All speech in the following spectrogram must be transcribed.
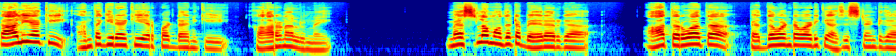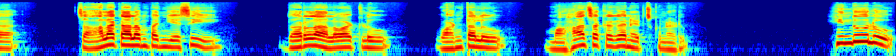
కాలియాకి అంత గిరాకీ ఏర్పడడానికి కారణాలున్నాయి. మెస్లో మొదట బేరర్గా ఆ తర్వాత పెద్ద వంటవాడికి అసిస్టెంట్గా చాలా కాలం పనిచేసి దొరల అలవాట్లు వంటలు మహా చక్కగా నేర్చుకున్నాడు. హిందువులు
